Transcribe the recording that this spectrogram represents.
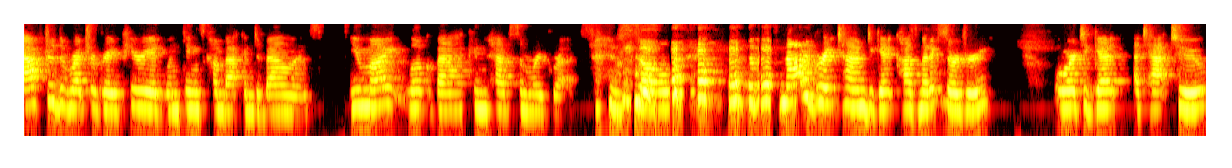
after the retrograde period, when things come back into balance, you might look back and have some regrets. so, so that's not a great time to get cosmetic surgery or to get a tattoo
